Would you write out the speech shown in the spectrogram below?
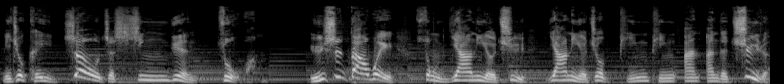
你就可以照着心愿做王。”于是大卫送押尼珥去，押尼珥就平平安安的去了。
